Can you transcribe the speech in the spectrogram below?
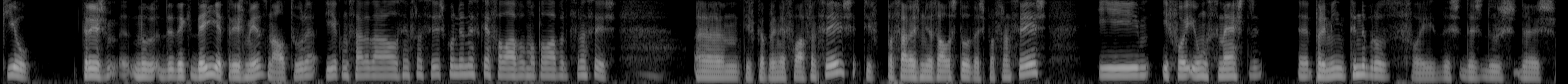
que eu, três, no, daí a três meses, na altura, ia começar a dar aulas em francês, quando eu nem sequer falava uma palavra de francês. Um, tive que aprender a falar francês, tive que passar as minhas aulas todas para francês e, e foi um semestre para mim tenebroso. Foi das, das, dos, das,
